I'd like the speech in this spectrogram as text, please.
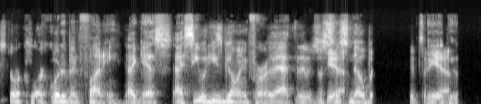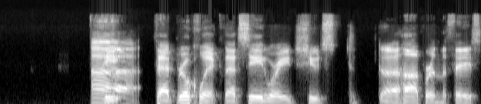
a store clerk would have been funny. I guess I see what he's going for. That it was just Yeah. this nobody. It's yeah. uh, that real quick that scene where he shoots uh, hopper in the face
